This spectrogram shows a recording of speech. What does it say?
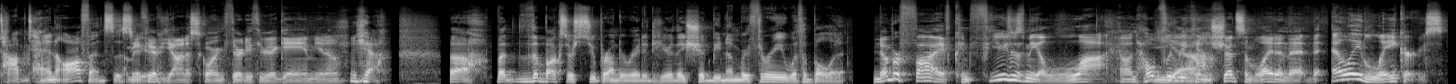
top ten offense this I mean, if you have Giannis scoring 33 a game, you know, yeah. Uh, but the Bucks are super underrated here. They should be number three with a bullet. Number five confuses me a lot, and hopefully Yeah. we can shed some light on that. The LA Lakers.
